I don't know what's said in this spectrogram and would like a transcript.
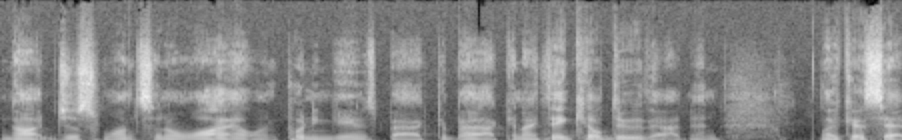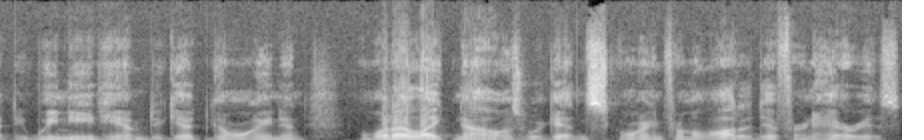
not just once in a while and putting games back to back. And I think he'll do that. And like I said, we need him to get going. And, and what I like now is we're getting scoring from a lot of different areas.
